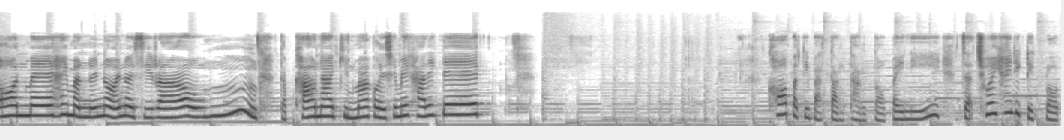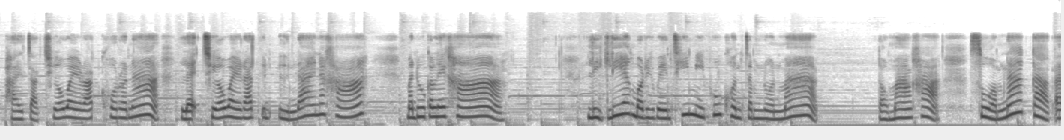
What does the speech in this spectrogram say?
อ้อนแม่ให้มันน้อยๆ หน่อยสิเราอืม กับข้าวน่ากินมากเลยใช่ไหมคะเด็กๆข้อปฏิบัติต่างๆ ต่อไปนี้ จะช่วยให้เด็กๆ ปลอดภัยจากเชื้อไวรัสโคโรนาและเชื้อไวรัสอื่นๆ ได้นะคะ มาดูกันเลยค่ะ หลีกเลี่ยงบริเวณที่มีผู้คนจำนวนมาก ต่อมาค่ะ สวมหน้ากากอ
